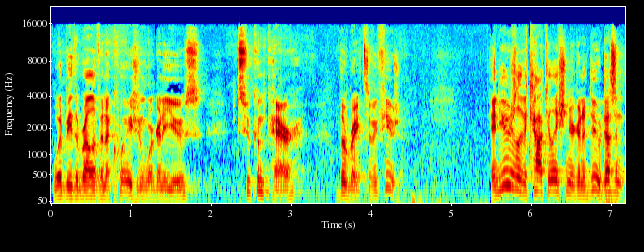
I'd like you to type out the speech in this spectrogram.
would be the relevant equation we're going to use to compare the rates of effusion. And usually the calculation you're going to do doesn't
